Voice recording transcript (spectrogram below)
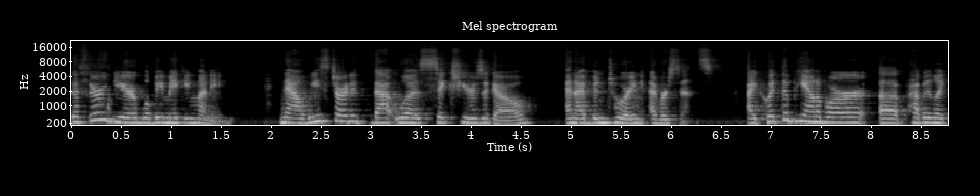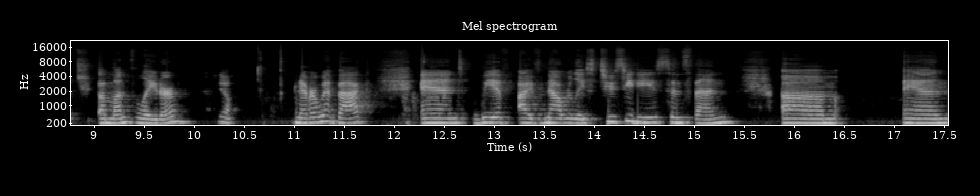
the third year we'll be making money. Now we started, that was six years ago, and I've been touring ever since. I quit the piano bar uh, probably like a month later. Yep. Never went back, and we have. I've now released two CDs since then, um, and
